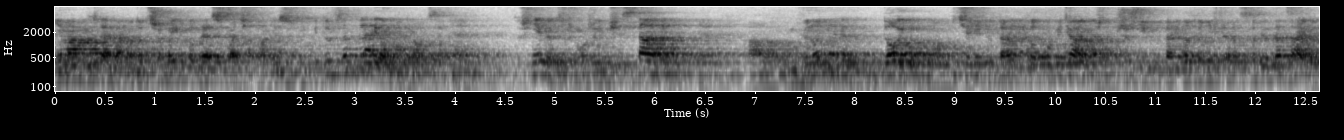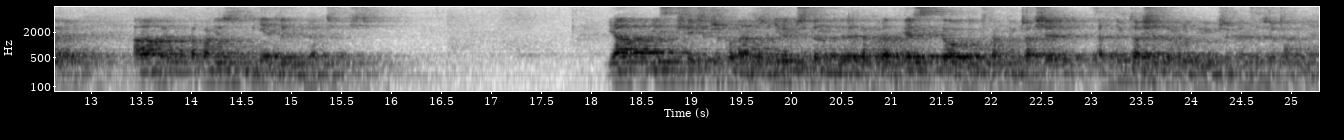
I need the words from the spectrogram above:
Nie mamy chleba, no to trzeba ich odesłać. A Pan Jezus mówi, to już zemdleją po drodze, nie? To już nie wiem, cóż może im się stanie, nie? A on mówi, no nie wiem, dojdą, no. Chcieli tutaj ich odpowiedzialność, no przyszli tutaj, no to niech teraz sobie wracają, nie? A, a Pan Jezus mówi, nie, wy mi iść. Ja jestem święcie przekonany, że nie wiem, czy ten e, akurat gest to był w tamtym czasie, ale w tym czasie to my lubimy przekręcać oczami, nie?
